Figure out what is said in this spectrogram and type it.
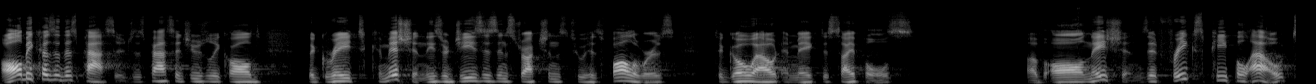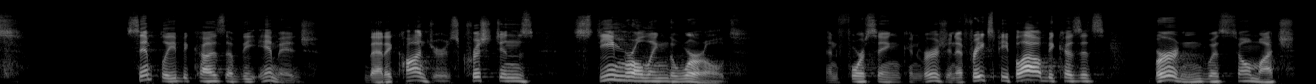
All because of this passage. This passage, usually called the Great Commission. These are Jesus' instructions to his followers to go out and make disciples of all nations. It freaks people out simply because of the image that it conjures Christians steamrolling the world and forcing conversion. It freaks people out because it's burdened with so much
